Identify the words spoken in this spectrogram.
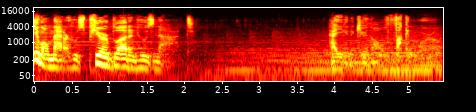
It won't matter who's pure blood and who's not. How you gonna cure the whole fucking world?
